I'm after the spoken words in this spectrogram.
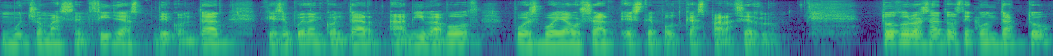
mucho más sencillas de contar, que se puedan contar a viva voz, pues voy a usar este podcast para hacerlo. Todos los datos de contacto,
